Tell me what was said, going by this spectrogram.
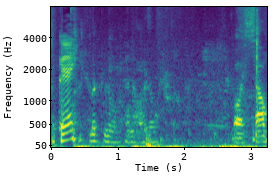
ok. Bứt luôn cái nồi luôn. Rồi xong.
